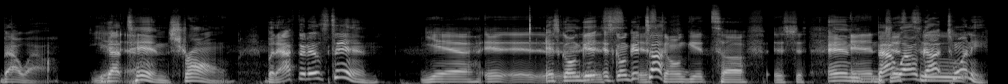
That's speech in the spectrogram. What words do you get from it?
Bow Wow. You got 10 strong. But after those 10, Yeah, it, it, It's gonna get- it's gonna get it's tough. It's gonna get tough. It's just and, Bow just Wow got 20. He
